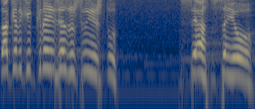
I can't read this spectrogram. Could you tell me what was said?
daquele que crê em Jesus Cristo. Certo, Senhor,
